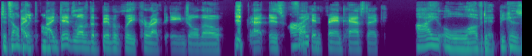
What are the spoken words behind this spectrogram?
to tell I, like oh, I did love the biblically correct angel though. That is I- fucking fantastic. I loved it because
